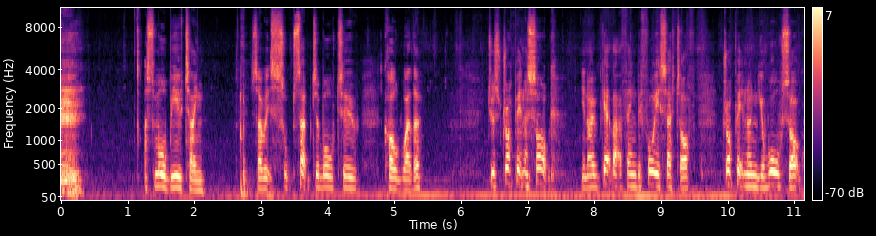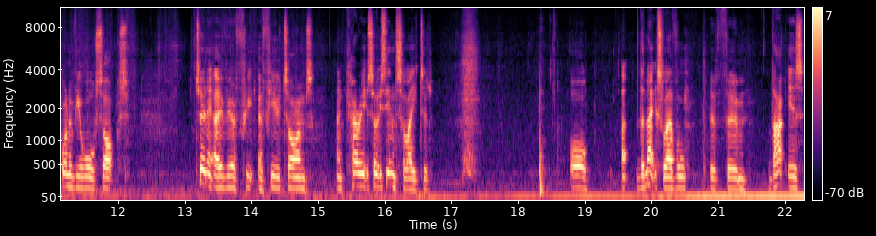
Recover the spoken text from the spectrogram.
a small butane, so it's susceptible to cold weather. Just drop it in a sock you know get that thing before you set off drop it in on your wall sock one of your wall socks turn it over a few, a few times and carry it so it's insulated. Or the next level of um, that is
